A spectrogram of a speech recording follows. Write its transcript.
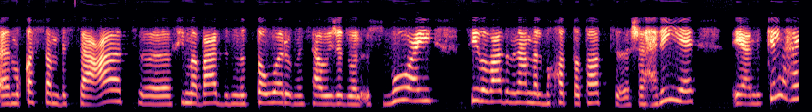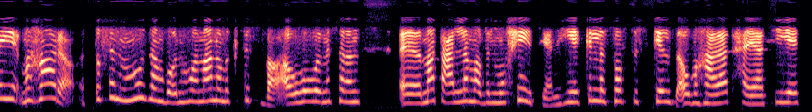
آه، مقسم بالساعات آه، فيما بعد بنتطور وبنساوي جدول أسبوعي. فيما بعد بنعمل مخططات شهرية. يعني كل هي مهارة. الطفل مو ذنبه إنه هو ما مكتسبه أو هو مثلا آه، ما تعلمها بالمحيط. يعني هي كلها soft skills أو مهارات حياتية.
